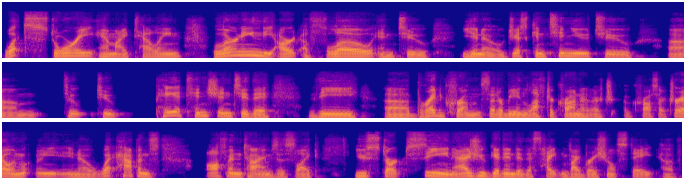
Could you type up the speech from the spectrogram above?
what story am I telling, learning the art of flow and to, you know, just continue to um to to pay attention to the the uh, breadcrumbs that are being left across our, across our trail. And you know what happens oftentimes is like you start seeing as you get into this heightened vibrational state of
